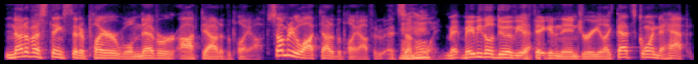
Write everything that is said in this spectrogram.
None of us thinks that a player will never opt out of the playoff. Somebody will opt out of the playoff at, at some point. Maybe they'll do it via Yeah. faking an injury. Like that's going to happen.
